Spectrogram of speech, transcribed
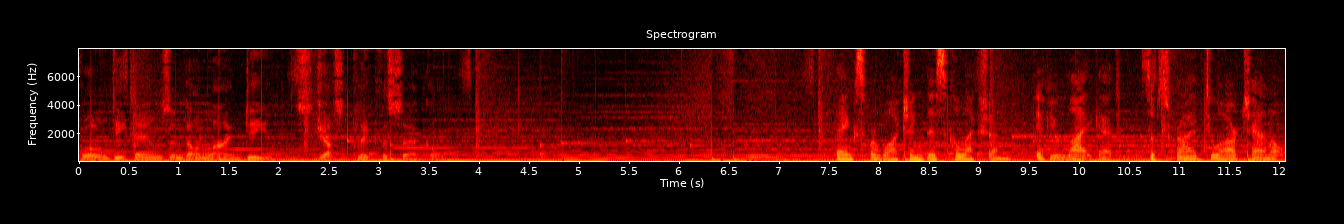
full details and online deals just click the circle. Thanks for watching this collection. If you like it, subscribe to our channel.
